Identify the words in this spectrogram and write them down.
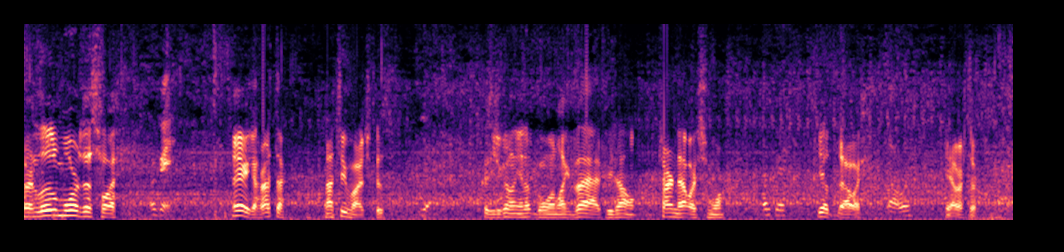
Turn a little more this way. Okay. There you go, right there. Not too much, because Yeah. you're going to end up going like that if you don't. Turn that way some more. Okay. Yep, that way. That way. Yeah, right there.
